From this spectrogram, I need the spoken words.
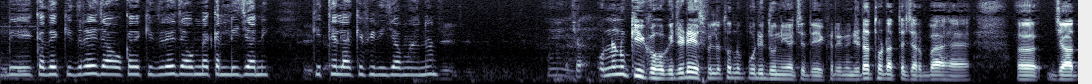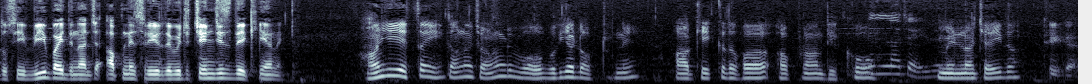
ਵੀ ਕਦੇ ਕਿਧਰੇ ਜਾਓ ਕਦੇ ਕਿਧਰੇ ਜਾਓ ਮੈਂ ਇਕੱਲੀ ਜਾਣੀ ਕਿੱਥੇ ਲੈ ਕੇ ਫਿਰੀ ਜਾਵਾਂ ਇਹਨਾਂ ਨੂੰ। ਅੱਛਾ ਉਹਨਾਂ ਨੂੰ ਕੀ ਕਹੋਗੇ ਜਿਹੜੇ ਇਸ ਵੇਲੇ ਤੁਹਾਨੂੰ ਪੂਰੀ ਦੁਨੀਆ 'ਚ ਦੇਖ ਰਹੇ ਨੇ ਜਿਹੜਾ ਤੁਹਾਡਾ ਤਜਰਬਾ ਹੈ ਅ, ਜਾਂ ਤੁਸੀਂ 20 22 ਦਿਨਾਂ 'ਚ ਆਪਣੇ ਸਰੀਰ ਦੇ ਵਿੱਚ ਚੇਂਜਸ ਦੇਖੀਆਂ ਨੇ? ਹਾਂਜੀ ਇਸ ਤਾਂ ਇਹੀ ਕਹਿਣਾ ਚਾਹਾਂਗੇ ਬਹੁਤ ਵਧੀਆ ਡਾਕਟਰ ਨੇ। ਆ ਕੇ ਇੱਕ ਦਫਾ ਆਪਣਾ ਦੇਖੋ ਮਿਲਣਾ ਚਾਹੀਦਾ। ਮਿਲਣਾ ਚਾਹੀਦਾ। ਠੀਕ ਹੈ।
